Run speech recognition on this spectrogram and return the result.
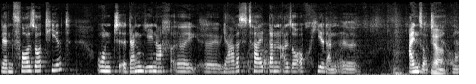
werden vorsortiert und äh, dann je nach äh, äh, Jahreszeit dann also auch hier dann äh, einsortiert. Ja. Ne?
